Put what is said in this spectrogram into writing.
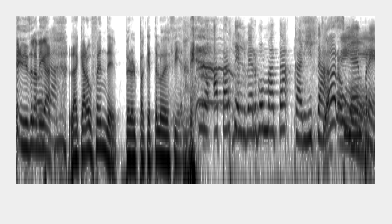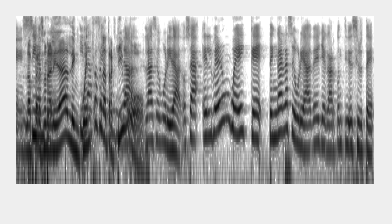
Y dice la amiga, la cara ofende, pero el paquete lo defiende. Pero aparte, el verbo mata carita. Claro. Siempre. La siempre. personalidad, le encuentras el atractivo. La seguridad. O sea, el ver un güey que tenga la seguridad de llegar contigo y decirte,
